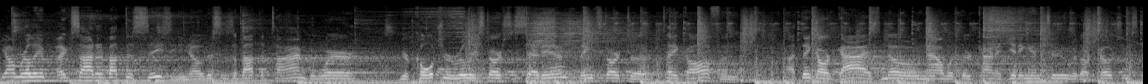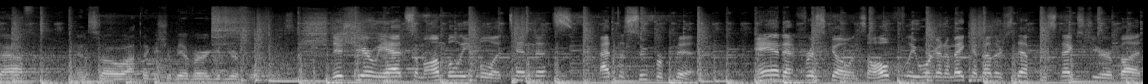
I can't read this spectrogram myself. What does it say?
Yeah, I'm really excited about this season. You know, this is about the time to where your culture really starts to set in, things start to take off, and I think our guys know now what they're kind of getting into with our coaching staff, and so I think it should be a very good year for us. This year we had some unbelievable attendance at the Super Pit and at Frisco, and so hopefully we're going to make another step this next year. But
